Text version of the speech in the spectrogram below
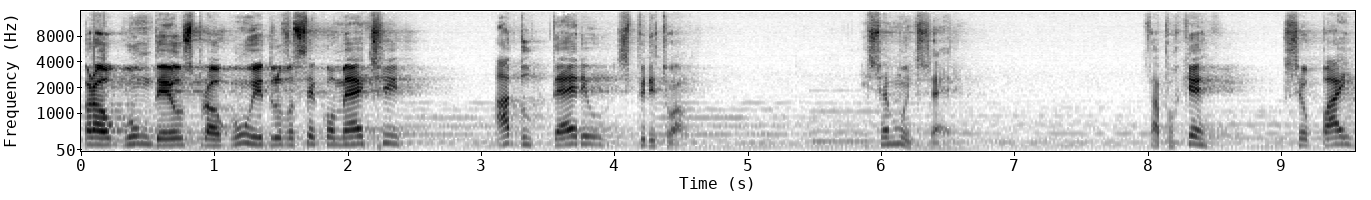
para algum Deus, para algum ídolo, você comete adultério espiritual. Isso é muito sério. Sabe por quê? O seu pai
